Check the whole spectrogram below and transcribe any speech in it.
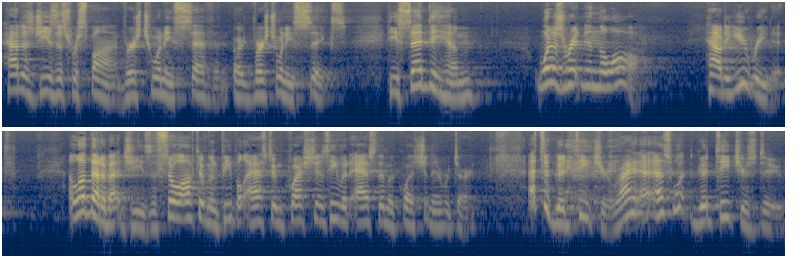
how does Jesus respond? Verse 27 or verse 26. He said to him, What is written in the law? How do you read it? I love that about Jesus. So often when people asked him questions, he would ask them a question in return. That's a good teacher, right? That's what good teachers do.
